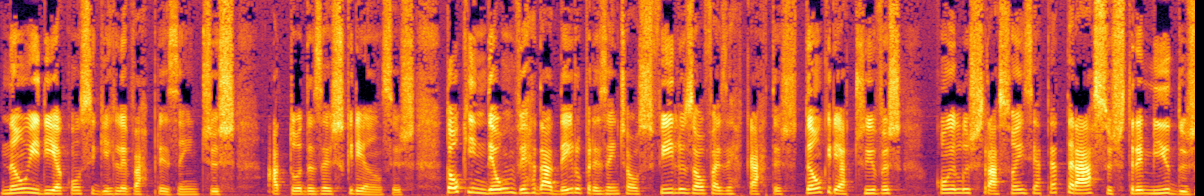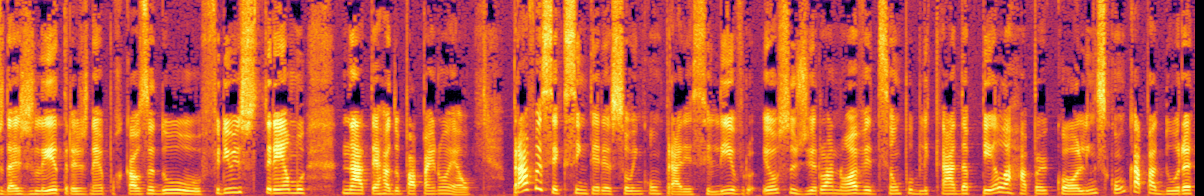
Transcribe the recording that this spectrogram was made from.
não iria conseguir levar presentes a todas as crianças. Tolkien deu um verdadeiro presente aos filhos ao fazer cartas tão criativas com ilustrações e até traços tremidos das letras, né, por causa do frio extremo na terra do Papai Noel. Para você que se interessou em comprar esse livro, eu sugiro a nova edição publicada pela HarperCollins com capa dura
